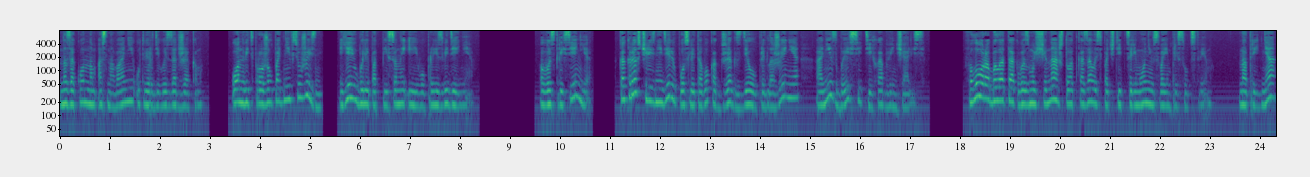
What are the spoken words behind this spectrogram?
на законном основании утвердилась за Джеком. Он ведь прожил под ней всю жизнь, ею были подписаны и его произведения. В воскресенье, как раз через неделю после того, как Джек сделал предложение, они с Бесси тихо обвенчались. Флора была так возмущена, что отказалась почтить церемонию своим присутствием. На три дня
